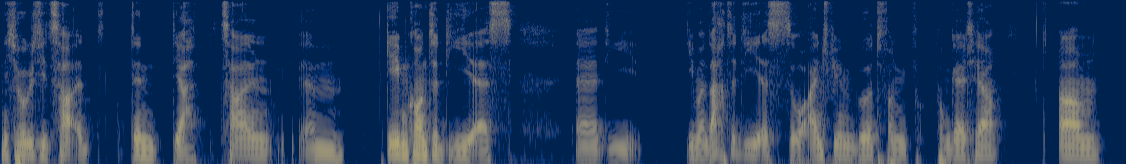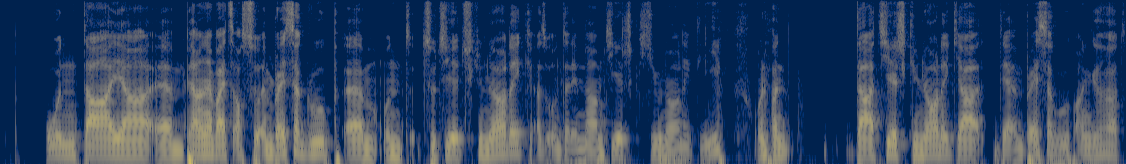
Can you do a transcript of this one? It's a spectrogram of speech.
nicht wirklich die, Zahl, den, ja, die Zahlen ähm, geben konnte, die es, äh, die, die man dachte, die es so einspielen wird von, vom Geld her. Ähm, und da ja ähm, Piranha Bytes auch zu Embracer Group ähm, und zu THQ Nordic, also unter dem Namen THQ Nordic lief und von da THQ Nordic ja der Embracer Group angehört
